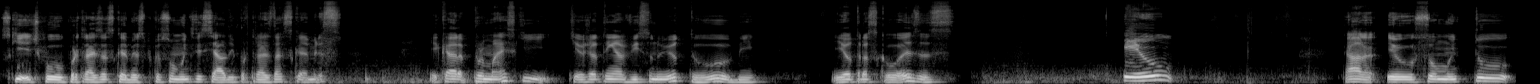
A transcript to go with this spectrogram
os que, tipo, por trás das câmeras, porque eu sou muito viciado em por trás das câmeras. E, cara, por mais que, que eu já tenha visto no YouTube e outras coisas, eu. Cara, eu sou muito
